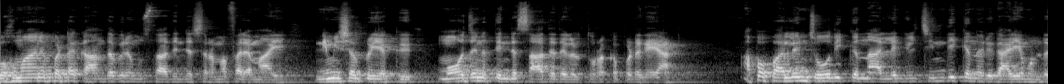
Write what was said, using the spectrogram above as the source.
ബഹുമാനപ്പെട്ട കാന്തപുരം ഉസ്താദിന്റെ ശ്രമഫലമായി നിമിഷപ്രിയക്ക് മോചനത്തിന്റെ സാധ്യതകൾ തുറക്കപ്പെടുകയാണ്. അപ്പോൾ പലരും ചോദിക്കുന്ന അല്ലെങ്കിൽ ചിന്തിക്കുന്ന ഒരു കാര്യമുണ്ട്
